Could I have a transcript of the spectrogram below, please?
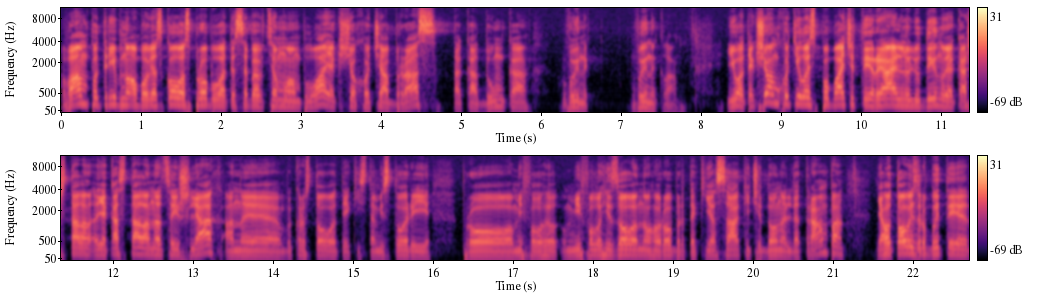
Вам потрібно обов'язково спробувати себе в цьому амплуа, якщо хоча б раз така думка виник, виникла. І от, якщо вам хотілося побачити реальну людину, яка стала, яка стала на цей шлях, а не використовувати якісь там історії про міфологізованого Роберта Кіосакі чи Дональда Трампа, я готовий зробити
